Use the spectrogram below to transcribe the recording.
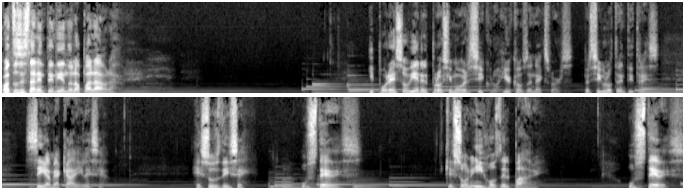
¿Cuántos están entendiendo la palabra? Y por eso viene el próximo versículo. Here comes the next verse. Versículo 33. Sígame acá, iglesia. Jesús dice, ustedes que son hijos del Padre, ustedes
